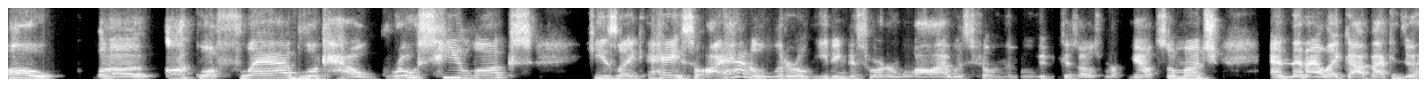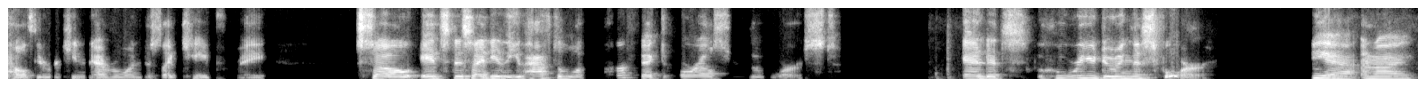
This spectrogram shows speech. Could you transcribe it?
Oh, uh, Aqua Flab, look how gross he looks he's like, hey, so I had a literal eating disorder while I was filming the movie because I was working out so much. And then I like got back into a healthy routine and everyone just like came for me. So it's this idea that you have to look perfect or else you're the worst. And it's who are you doing this for? Yeah, and I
